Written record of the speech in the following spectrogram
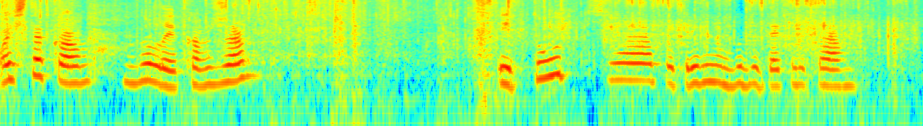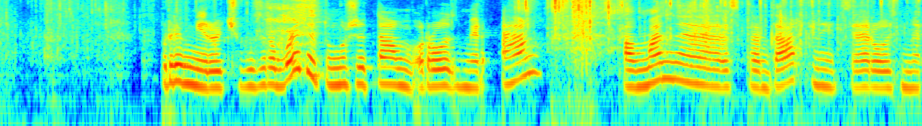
ось така велика вже. І тут е, потрібно буде декілька примірочок зробити, тому що там розмір М, а в мене стандартний це розмір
